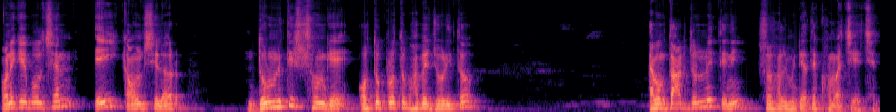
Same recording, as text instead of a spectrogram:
অনেকে বলছেন এই কাউন্সিলর দুর্নীতির সঙ্গে ওতপ্রোতভাবে জড়িত এবং তার জন্যই তিনি সোশ্যাল মিডিয়াতে ক্ষমা চেয়েছেন।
